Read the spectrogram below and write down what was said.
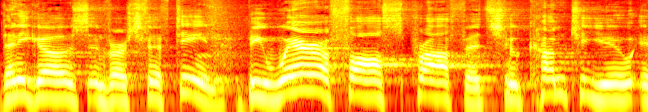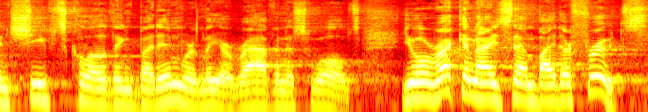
Then he goes in verse 15 Beware of false prophets who come to you in sheep's clothing, but inwardly are ravenous wolves. You will recognize them by their fruits.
